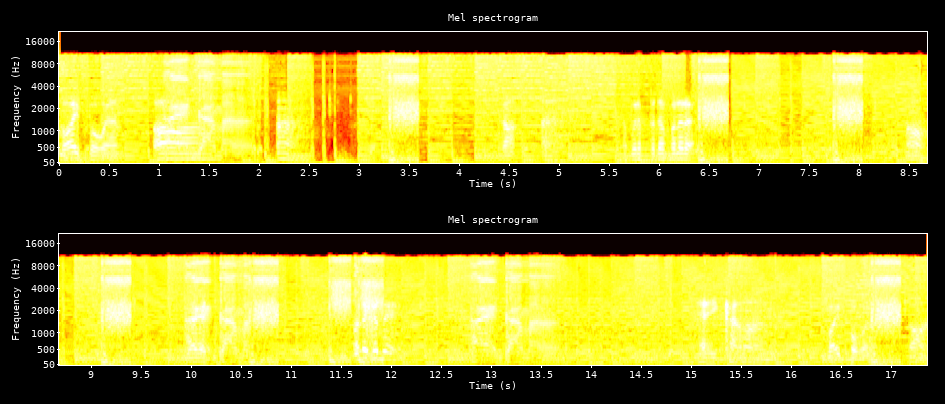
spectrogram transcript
Voy, po, weón. Oh. Ah. No, ah. A puras patas por ahora. No. Ya Hey, come on. Voy, po, weón. Toma.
